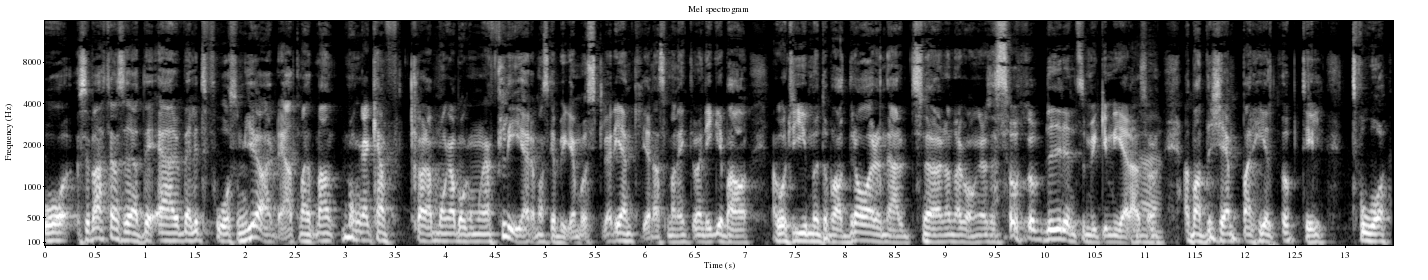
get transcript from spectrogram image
Och Sebastian säger att det är väldigt få som gör det. Att man, man, många kan klara många, många, många fler om man ska bygga muskler egentligen. Alltså man, inte, man, ligger bara, man går till gymmet och bara drar den där snören några gånger och så, så, så blir det inte så mycket mer. Alltså, att man inte kämpar helt upp till två,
